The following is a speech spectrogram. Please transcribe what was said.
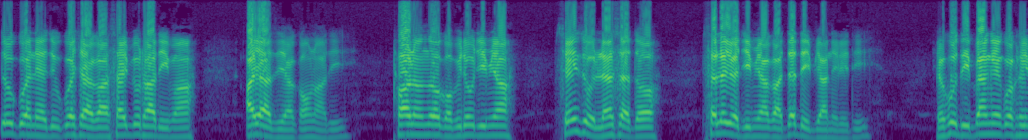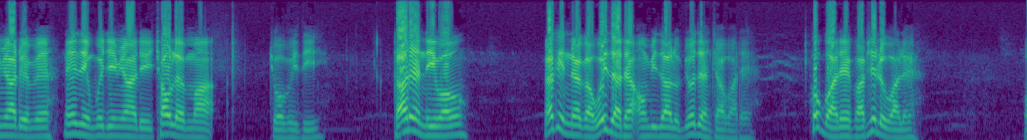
သူ့ကွက်နဲ့သူ့ကွက်ချကစိုက်ပြိုးထားသည်မှာအားရစရာကောင်းလာသည်ထွာလွန်သောကော်ပီတို့ကြီးများစိမ့်ဆူလန်းဆက်သောဆက်လက်ရွက်ကြီးများကတက်တည်ပြနေလေသည်ယခုသည်ပန်းကင်းကွက်ကလေးများတွင်ပင်နှင်းစဉ်ပွေးကြီးများသည်၆လက်မှကျော်ပေသည်ဒါတဲ့နေပါဦး မက်ခင်နက်ကဝိဇ္ဇာတန်အောင်ပြီးသားလို့ပြောကြံကြပါတယ်ဟုတ်ပါတယ်ဘာဖြစ်လို့ပါလဲဩ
